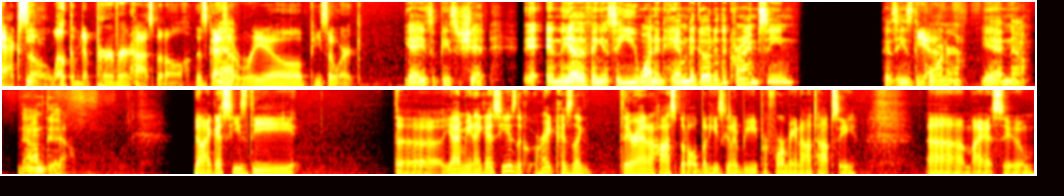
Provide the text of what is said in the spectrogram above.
Axel, welcome to Pervert Hospital. This guy's Now- a real piece of work. yeah, he's a piece of shit. And the other thing is, see, you wanted him to go to the crime scene because he's the Yeah. coroner. Yeah, no, no, I'm good. No. No, I guess he's the the yeah. I mean, I guess he is the right because like they're at a hospital, but he's gonna be performing an autopsy. Um, I assume.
